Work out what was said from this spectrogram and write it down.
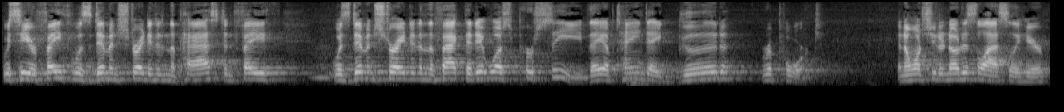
We see your faith was demonstrated in the past, and faith was demonstrated in the fact that it was perceived. They obtained a good report. And I want you to notice lastly here,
